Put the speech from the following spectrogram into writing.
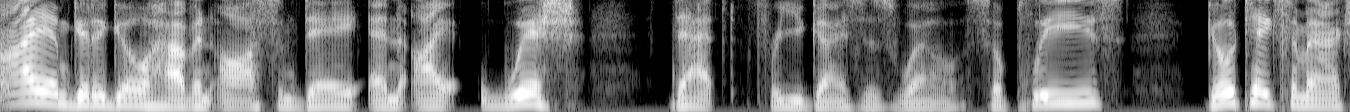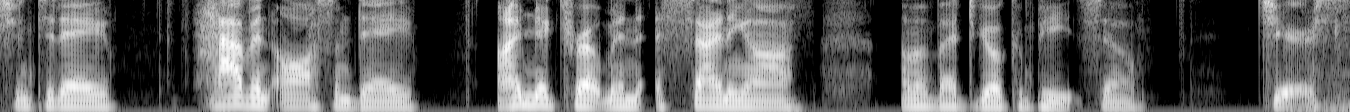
I am gonna go have an awesome day, and I wish that for you guys as well. So please go take some action today. Have an awesome day. I'm Nick Troutman signing off. I'm about to go compete. So, cheers.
